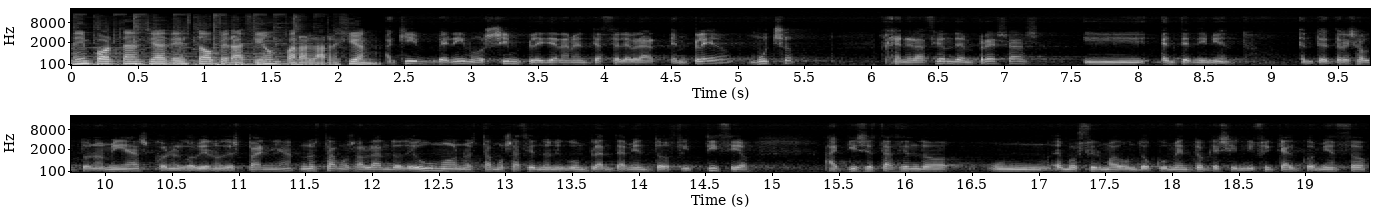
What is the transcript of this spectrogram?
la importancia de esta operación para la región. Aquí venimos simple y llanamente a celebrar empleo, mucho, generación de empresas y entendimiento entre tres autonomías con el Gobierno de España. No estamos hablando de humo, no estamos haciendo ningún planteamiento ficticio, Aquí se está haciendo un, hemos firmado un documento que significa el comienzo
